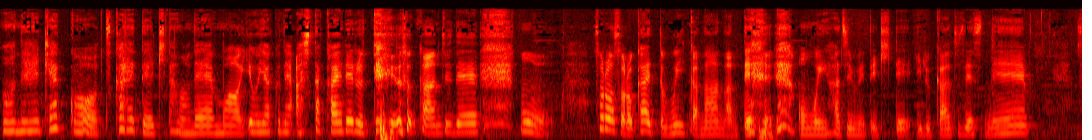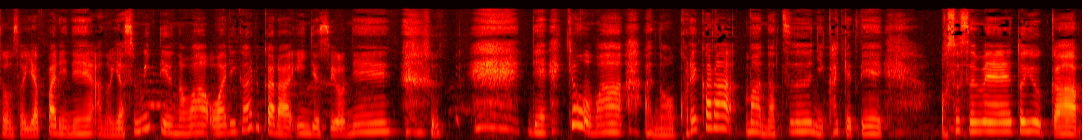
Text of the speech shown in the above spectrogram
もうね結構疲れてきたのでもうようやくね明日帰れるっていう感じでもうそろそろ帰ってもいいかななんて 思い始めてきている感じですね。そうそうやっぱりねあの休みっていうのは終わりがあるからいいんですよね。で今日はあのこれから、まあ、夏にかけておすすめというか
